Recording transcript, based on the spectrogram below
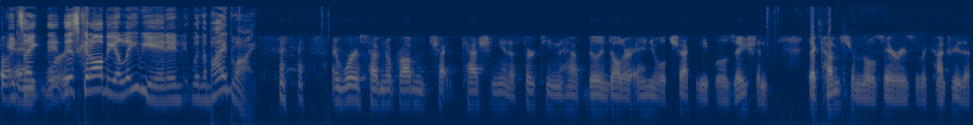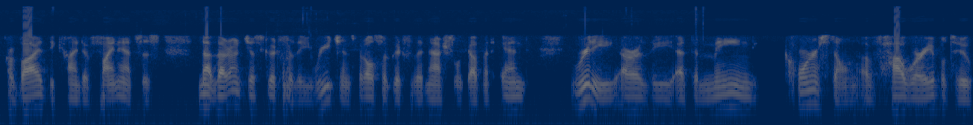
Well, it's like worse, this could all be alleviated with a pipeline. and worse, have no problem ch- cashing in a $13.5 billion annual check in equalization that comes from those areas of the country that provide the kind of finances not, that aren't just good for the regions, but also good for the national government, and really are the at the main cornerstone of how we're able to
